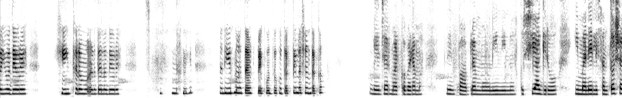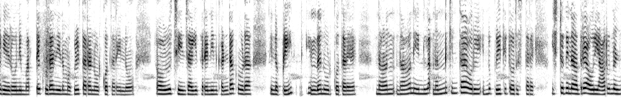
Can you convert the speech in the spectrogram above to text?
ಅಯ್ಯೋ ದೇವ್ರೆ ಈ ಥರ ಮಾಡ್ದಲ್ಲ ದೇವ್ರೆ. ನನಗೆ ಏನು ಮಾತಾಡಬೇಕು ಅಂತ ಗೊತ್ತಾಗ್ತಿಲ್ಲ ಶಾಂತಕ್ಕ. ಬೇಜಾರು ಮಾಡ್ಕೋಬೇಡಮ್ಮ. ನಿನ್ನ ಪ್ರಾಬ್ಲಮ್ಮು ನೀನು ಖುಷಿಯಾಗಿರು ಈ ಮನೆಯಲ್ಲಿ ಸಂತೋಷವಾಗಿರು ನಿಮ್ಮ ಅತ್ತೆ ಕೂಡ ನಿನ್ನ ಮಗಳ ಥರ ನೋಡ್ಕೋತಾರೆ ಇನ್ನು. ಅವರು ಚೇಂಜ್ ಆಗಿದ್ದಾರೆ. ನಿನ್ನ ಗಂಡ ಕೂಡ ನಿನ್ನ ಪ್ರೀತಿಯಿಂದ ನೋಡ್ಕೋತಾರೆ. ನಾನು ನಾನು ಇಲ್ಲ ನನಗಿಂತ ಅವರು ಇನ್ನೂ ಪ್ರೀತಿ ತೋರಿಸ್ತಾರೆ. ಇಷ್ಟು ದಿನ ಆದರೆ ಅವ್ರು ಯಾರು ನನ್ನ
